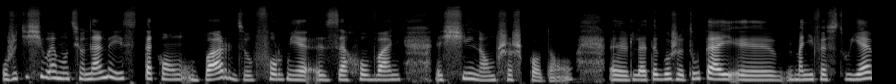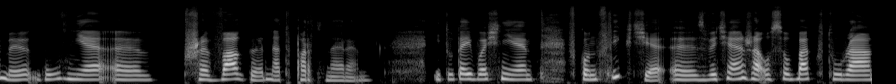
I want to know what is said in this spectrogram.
Użycie siły emocjonalnej jest taką bardzo w formie zachowań silną przeszkodą, e, dlatego że tutaj e, manifestujemy głównie e, przewagę nad partnerem. I tutaj właśnie w konflikcie zwycięża osoba, która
